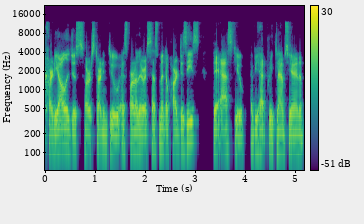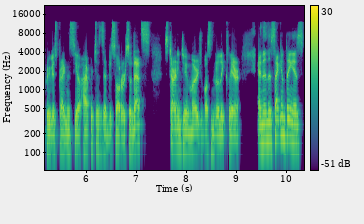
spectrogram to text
cardiologists are starting to, as part of their assessment of heart disease, they ask you, have you had preeclampsia in a previous pregnancy or hypertensive disorder? So that's starting to emerge. It wasn't really clear. And then the second thing is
